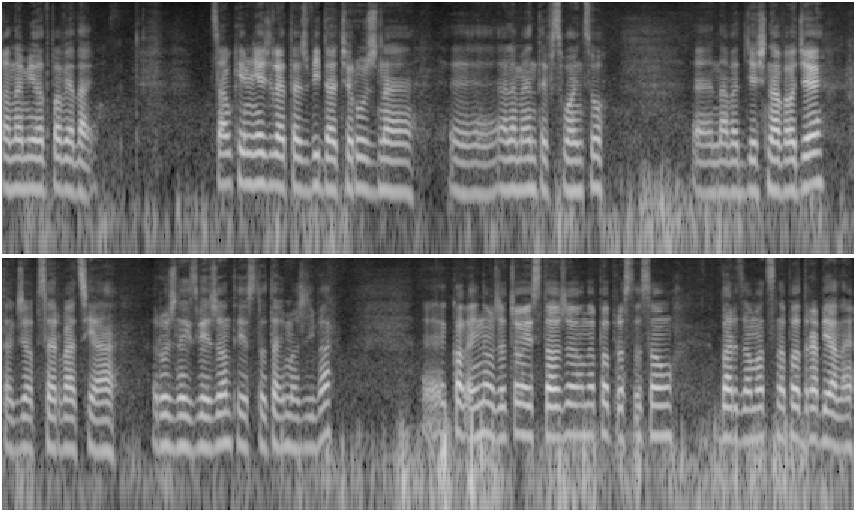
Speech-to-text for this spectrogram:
one mi odpowiadają. Całkiem nieźle też widać różne e, elementy w słońcu, e, nawet gdzieś na wodzie, także obserwacja różnych zwierząt jest tutaj możliwa. E, Kolejną rzeczą jest to, że one po prostu są bardzo mocno podrabiane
